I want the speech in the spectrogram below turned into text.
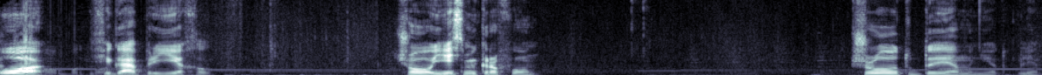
О, нифига, приехал. Шо, есть микрофон? Шо, тут демо нету, блин.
